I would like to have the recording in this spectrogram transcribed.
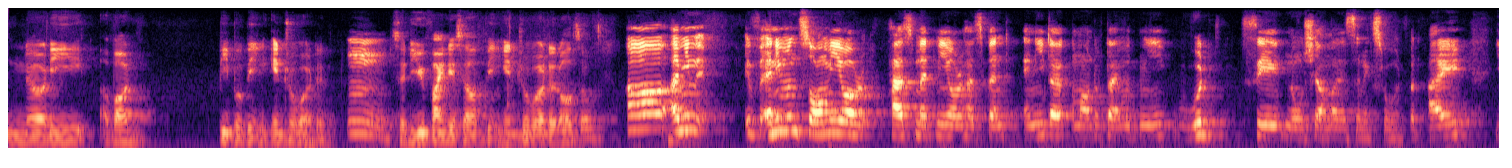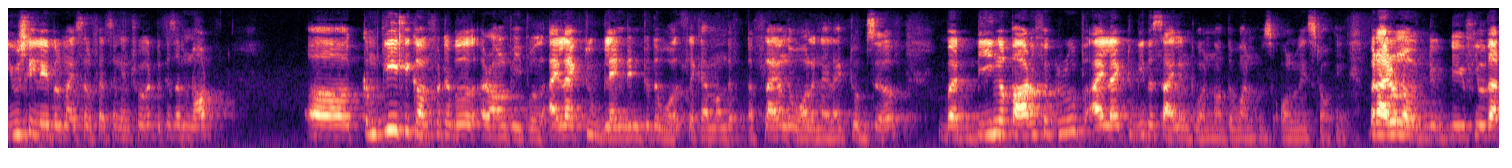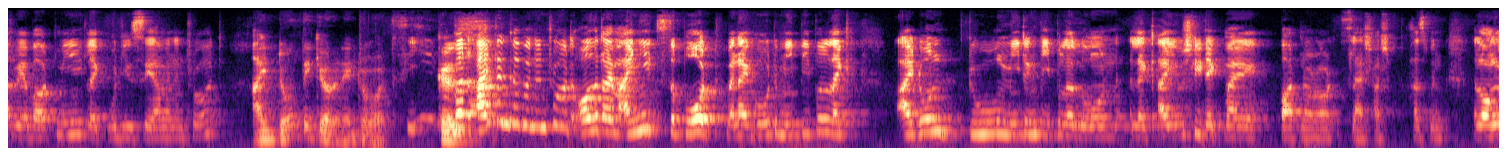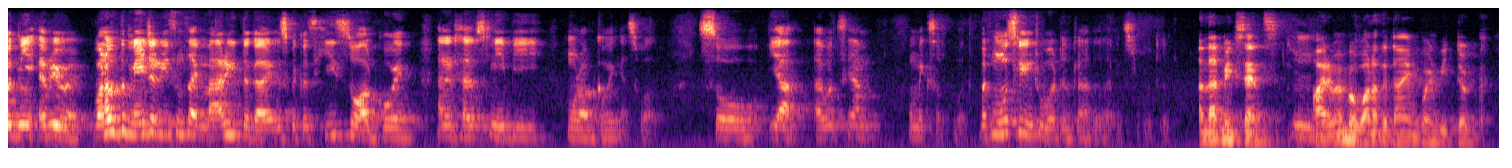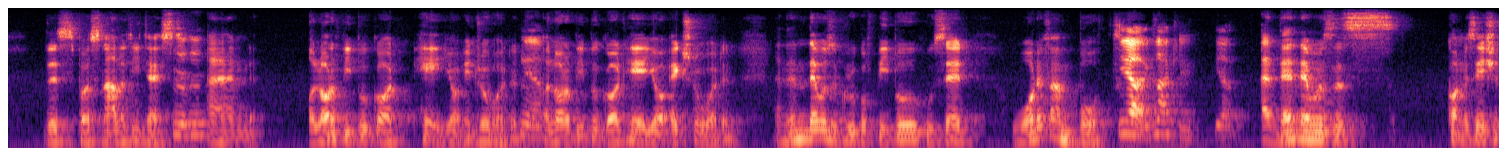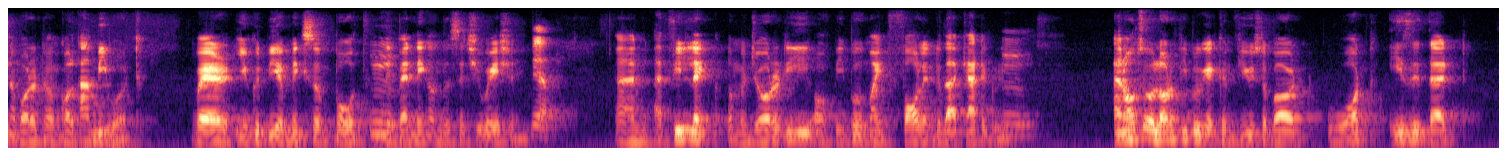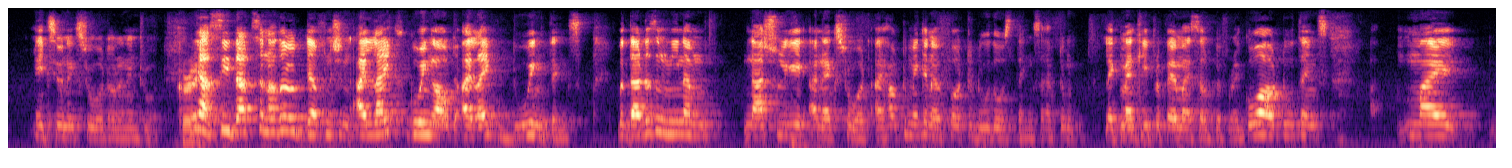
nerdy about people being introverted. Mm. So do you find yourself being introverted also? Uh, I mean, if anyone saw me or has met me or has spent any ti amount of time with me, would say no, Shyama is an extrovert. But I usually label myself as an introvert because I'm not uh, completely comfortable around people. I like to blend into the walls, like I'm on the a fly on the wall, and I like to observe. But being a part of a group, I like to be the silent one, not the one who's always talking. But I don't know. Do, do you feel that way about me? Like, would you say I'm an introvert? I don't think you're an introvert. See, but I think I'm an introvert all the time. I need support when I go to meet people. Like, I don't do meeting people alone. Like, I usually take my partner or slash husband along with me everywhere. One of the major reasons I married the guy is because he's so outgoing, and it helps me be more outgoing as well. So yeah, I would say I'm a mix of both, but mostly introverted rather than extroverted. And that makes sense. Hmm. I remember one of the time when we took this personality test Mhm. and a lot of people got, hey, you're introverted. Yeah. A lot of people got, hey, you're extroverted. And then there was a group of people who said, what if I'm both? Yeah, exactly. Yeah. And then there was this conversation about a term called ambivert, where you could be a mix of both Mm. depending on the situation. Yeah. And I feel like a majority of people might fall into that category. Mm. And also, a lot of people get confused about what is it that makes you an extrovert or an introvert. Correct. Yeah, see, that's another definition. I like going out, I like doing things, but that doesn't mean I'm naturally an extrovert. I have to make an effort to do those things. I have to like mentally prepare myself before I go out, do things. My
